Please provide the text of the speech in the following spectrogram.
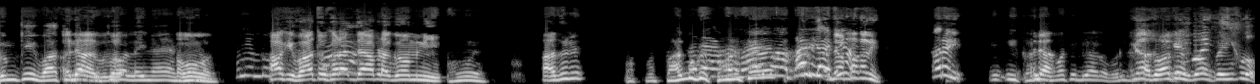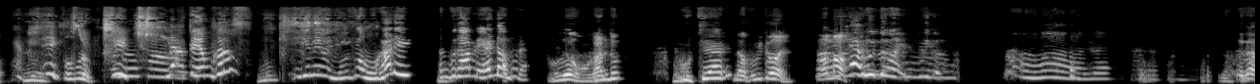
ગમતી વાત અલ્યા, તો કેવા લઈને આયા હોય. આખી વાતો ખરાબ થાય આપડા ગામની હોય હાજરી ભાગું કે ફોન છે એટલે પણ નથી. અરે ઈ- ઈ ઘરમાંથી બેહાડો વળી. યા, જો આ કે, જો ભાઈ ઉપડો ઉપડો લા તો એમ કરો એને મોટો ઉઘાડી અને બધા આપણે હેડો કરે હવે વગાડ દઉં હોશિયાર. એટલે હુઈતો હોય. મામા હું તો એટલે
